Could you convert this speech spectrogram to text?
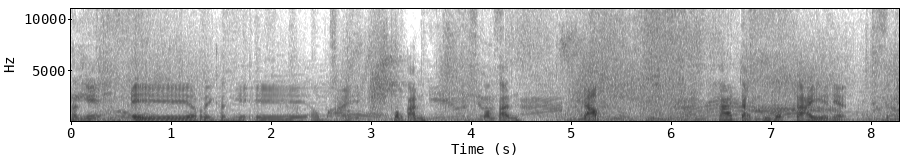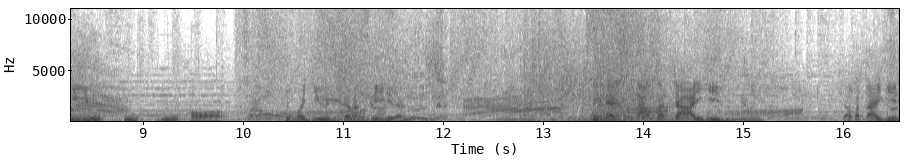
คังเงะเอไรคังเงะเอเอาไม้ป้องกัน ป้องกัน จับ ถ้าจับถือว่าใกล้เนี่ย เมื่อกี้อยู่อยู่อยู่พอ ถือว่ายืนกำลังดีนะ นี่แน่ดาวกระจายหินดาวกระจายหิน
